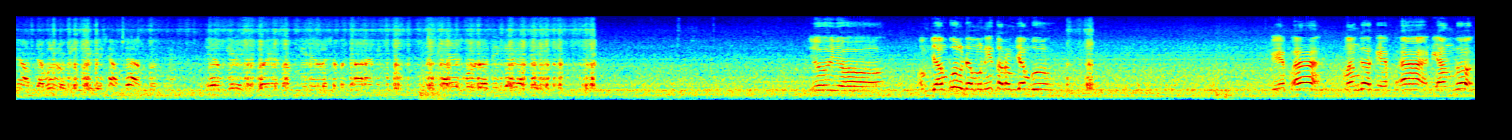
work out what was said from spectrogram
ini Om Jambul loh kiri biasanya Om Jambul. Ya Om kiri, saya Om kiri dulu sebentar nih. Saya 1023 ganti. Yo yo, Om Jambul udah monitor Om Jambul. GFA, mangga GFA di Anggo.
